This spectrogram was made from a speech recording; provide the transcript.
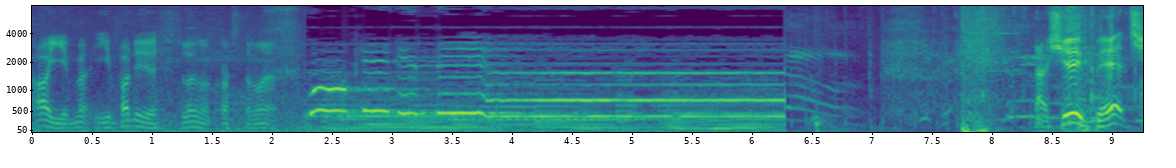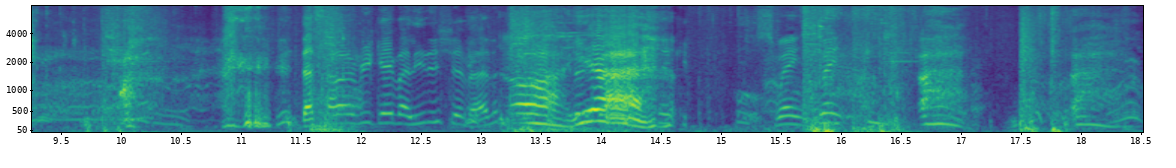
Oh, your your body just flung across the map. That's you, bitch. That's how I regain my leadership, man. Oh, yeah. Swing, swing. Ah. Ah.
